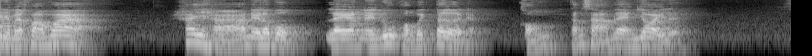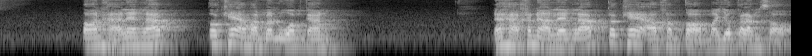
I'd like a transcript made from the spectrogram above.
เนี่ยหมายความว่าให้หาในระบบ แรงในรูปของเวกเตอร์เนี่ยของทั้งสามแรงย่อยเลย ตอนหาแรงรับก็แค่เอามันมารวมกัน และหาขนาดแรงรับก็แค่เอาคำตอบมายกกำลังสอง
